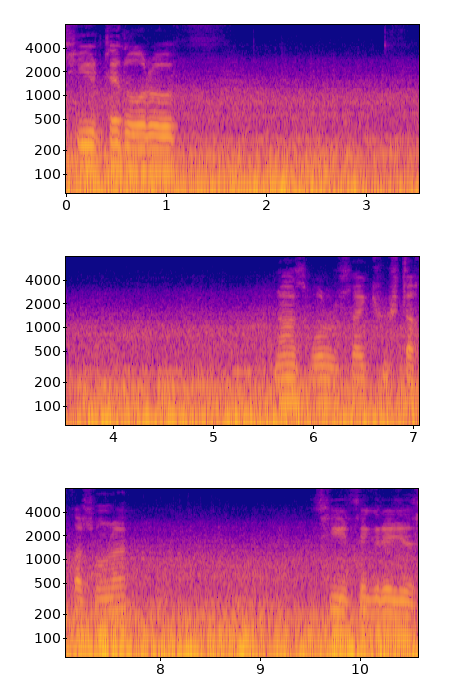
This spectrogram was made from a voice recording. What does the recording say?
Siirt'e doğru. Nasip olursa 2-3 dakika sonra Siirt'e gireceğiz.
